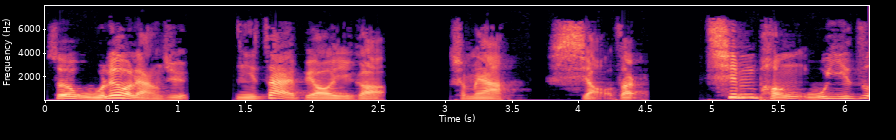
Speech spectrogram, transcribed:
所以五六两句，你再标一个什么呀？小字儿，亲朋无一字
